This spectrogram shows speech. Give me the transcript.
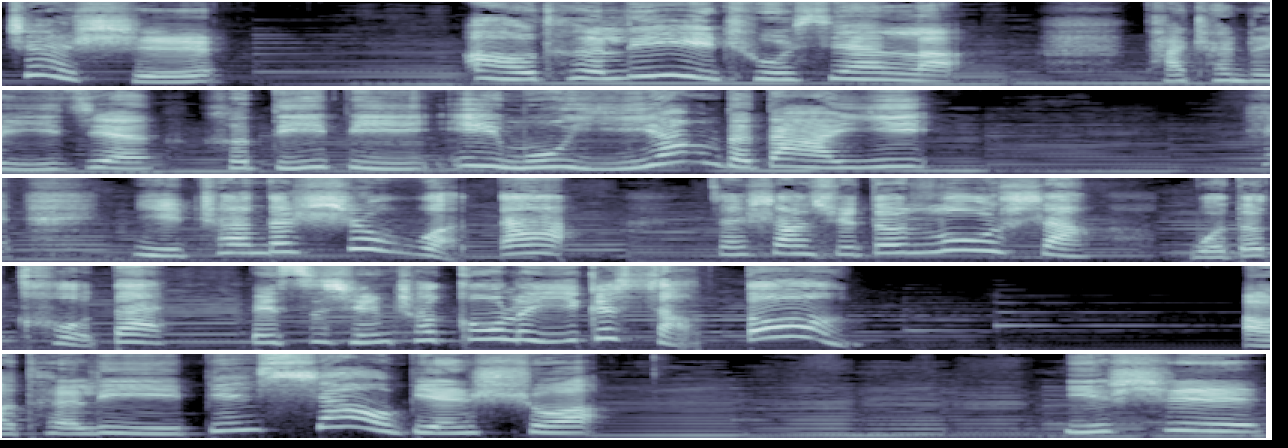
这时，奥特利出现了，他穿着一件和迪比一模一样的大衣。你穿的是我的。在上学的路上，我的口袋被自行车勾了一个小洞。奥特利边笑边说。于是，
